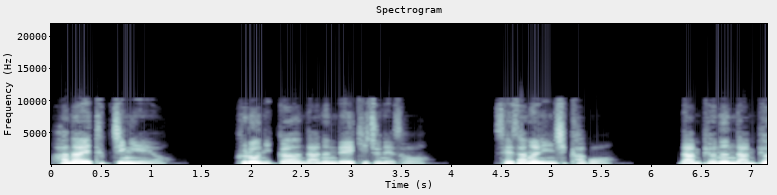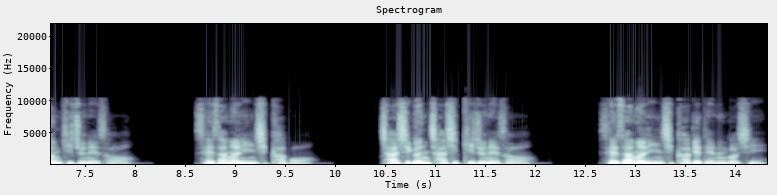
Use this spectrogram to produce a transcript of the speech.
하나의 특징이에요. 그러니까 나는 내 기준에서 세상을 인식하고 남편은 남편 기준에서 세상을 인식하고 자식은 자식 기준에서 세상을 인식하게 되는 것이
